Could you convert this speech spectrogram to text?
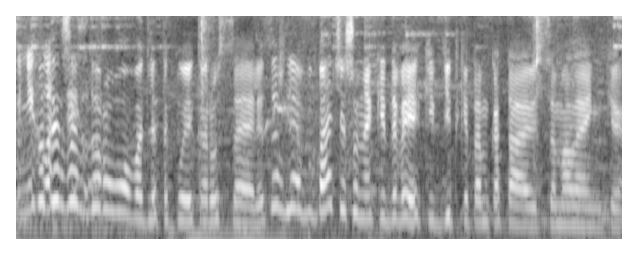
Мені Ну, ти вже хватило. здорова для такої каруселі. Це ж для бачиш, он, які диви, які дітки там катаються маленькі.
